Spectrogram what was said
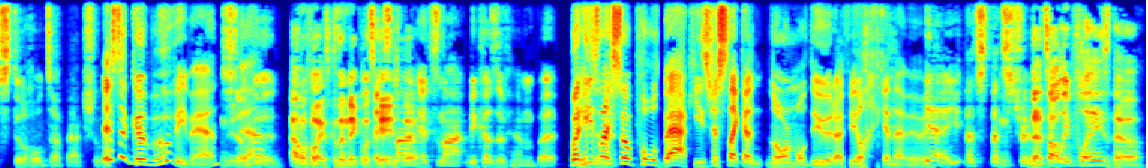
Still holds up, actually. it's a good movie, man. Yeah. still Yeah. good. I don't feel like it's because of Nicolas It's Cage not. though. It's not because of him, but But he's, in like it. so pulled back. He's just like a normal dude. I feel like in that movie. Yeah, that's that's true. That's all he plays though.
